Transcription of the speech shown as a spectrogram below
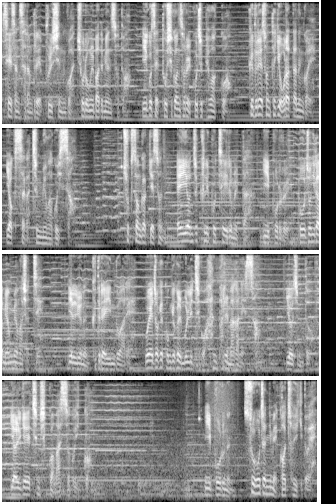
세상 사람들의 불신과 조롱을 받으면서도 이곳에 도시 건설을 고집해왔고 그들의 선택이 옳았다는 걸 역사가 증명하고 있어. 축성가께선 에이언즈 클리포트의 이름을 따 이 보루를 보존이라 명명하셨지. 인류는 그들의 인도 아래 외적의 공격을 물리치고 한파를 막아냈어. 요즘도 열개의 침식과 맞서고 있고. 이 보루는 수호자님의 거처이기도 해.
